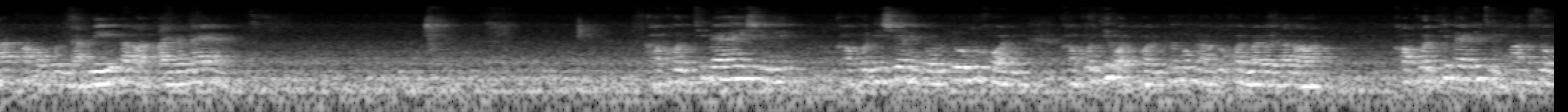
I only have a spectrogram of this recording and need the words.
รักความอบอุ่นแบบนี้ตลอดไปนะแม่ ขอบคุณที่แม่ให้ชีวิต ขอบคุณที่เชื่อในตัวลูกทุกคน ขอบคุณที่อดทนเพื่อพวกเราทุกคนมาโดยตลอด ขอบคุณที่แม่นึกถึงความสุข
